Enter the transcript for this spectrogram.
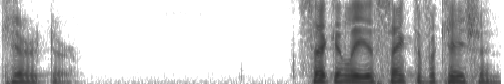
character. Secondly, is sanctification.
